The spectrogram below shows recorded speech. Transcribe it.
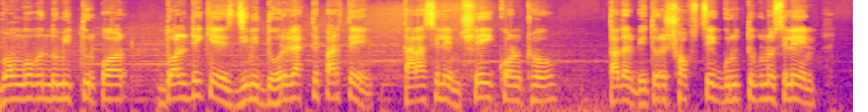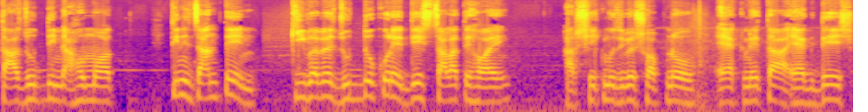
বঙ্গবন্ধু মৃত্যুর পর দলটিকে যিনি ধরে রাখতে পারতেন, তারা ছিলেন সেই কণ্ঠ। তাদের ভিতরে সবচেয়ে গুরুত্বপূর্ণ ছিলেন তাজউদ্দিন আহমদ। তিনি জানতেন কীভাবে যুদ্ধ করে দেশ চালাতে হয়। আর শেখ মুজিবের স্বপ্ন, এক নেতা, এক দেশ,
